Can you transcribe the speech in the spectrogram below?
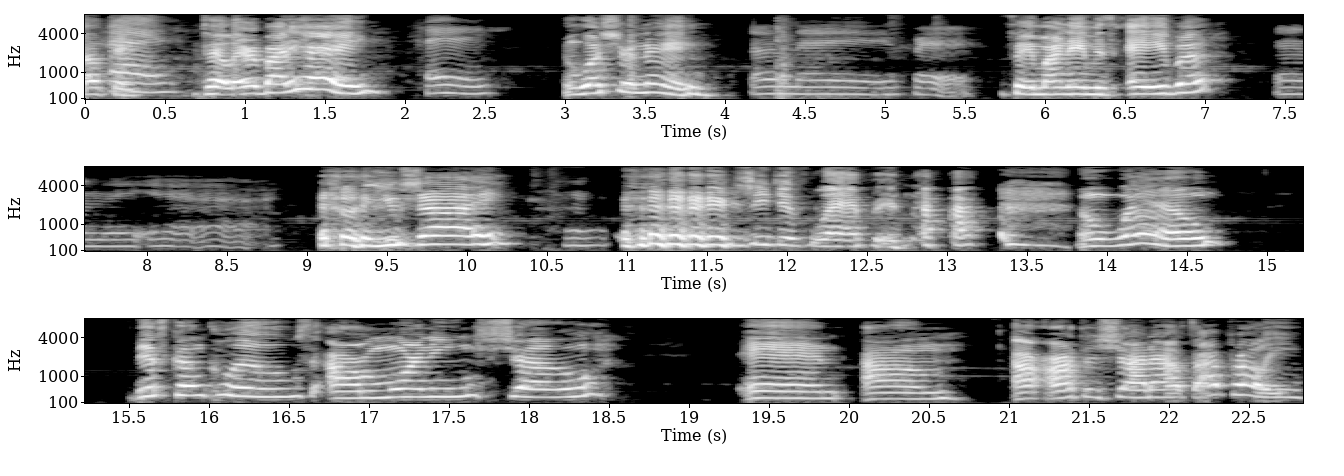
Okay, Hey. tell everybody hey. Hey, And what's your name? my name is Say my name is Ava. and you shy? she just laughing. well, this concludes our morning show and um our Arthur shout outs. I probably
